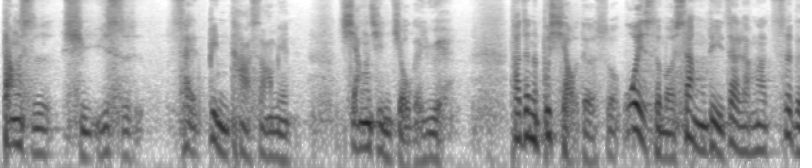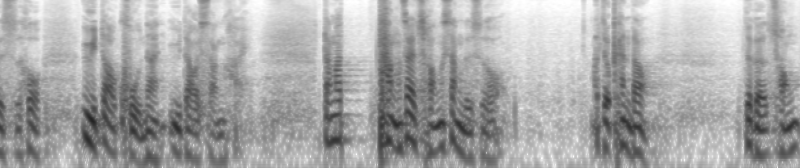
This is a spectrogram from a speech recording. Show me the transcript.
当时许医师在病榻上面将近九个月，他真的不晓得说为什么上帝在让他这个时候遇到苦难、遇到伤害。当他躺在床上的时候，他就看到。这个床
